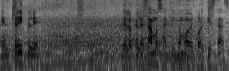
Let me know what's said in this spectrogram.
el triple de lo que les damos aquí como deportistas.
